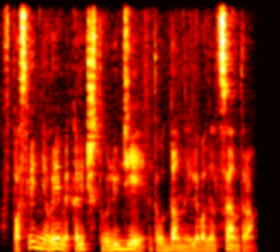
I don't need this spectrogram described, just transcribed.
в последнее время количество людей, это вот данные Левада-центра,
